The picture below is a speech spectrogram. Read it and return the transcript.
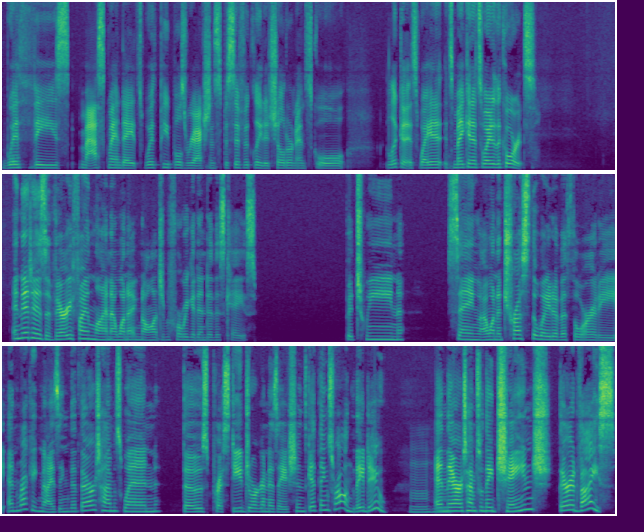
with these mask mandates, with people's reactions specifically to children in school. Look at its way it's making its way to the courts. And it is a very fine line I want to acknowledge before we get into this case between saying, I want to trust the weight of authority, and recognizing that there are times when those prestige organizations get things wrong. They do. Mm-hmm. And there are times when they change their advice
